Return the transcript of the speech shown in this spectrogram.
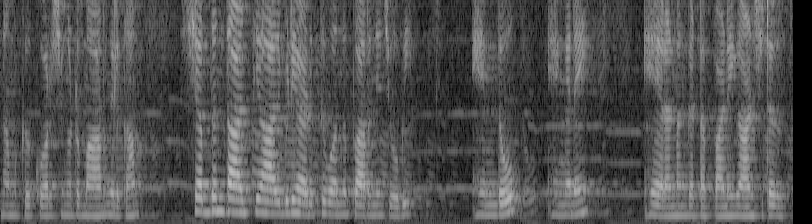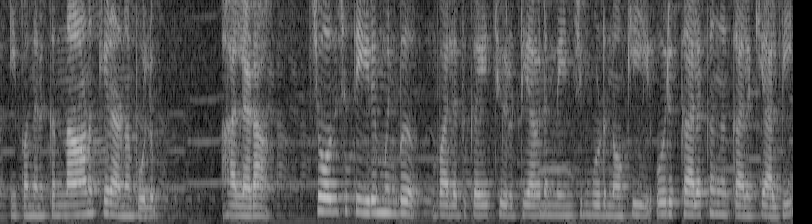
നമുക്ക് കുറച്ചിങ്ങോട്ട് മാറി നിൽക്കാം. ശബ്ദം താഴ്ത്തി ആൽബിയുടെ അടുത്ത് വന്ന് പറഞ്ഞു ജോബി എന്തോ? എങ്ങനെ? ഹേരണം കെട്ട പണി കാണിച്ചിട്ട് ഇപ്പം നിനക്ക് നാണക്കേടാണ് പോലും. അല്ലടാ ചോദിച്ച് തീരും മുൻപ് വലത് കൈ ചുരുട്ടി അവനെ നെഞ്ചും കൂടി നോക്കി ഒരു കലക്കങ്ങ് കലക്കി ആൽബി.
